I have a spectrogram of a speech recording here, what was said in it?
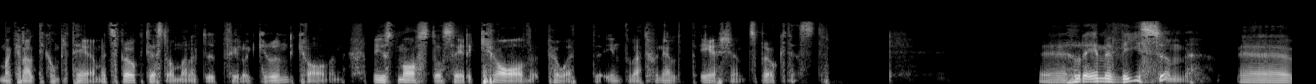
man kan alltid komplettera med ett språktest om man inte uppfyller grundkraven. Men just master så är det krav på ett internationellt erkänt språktest. Eh, hur det är med visum. Eh,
